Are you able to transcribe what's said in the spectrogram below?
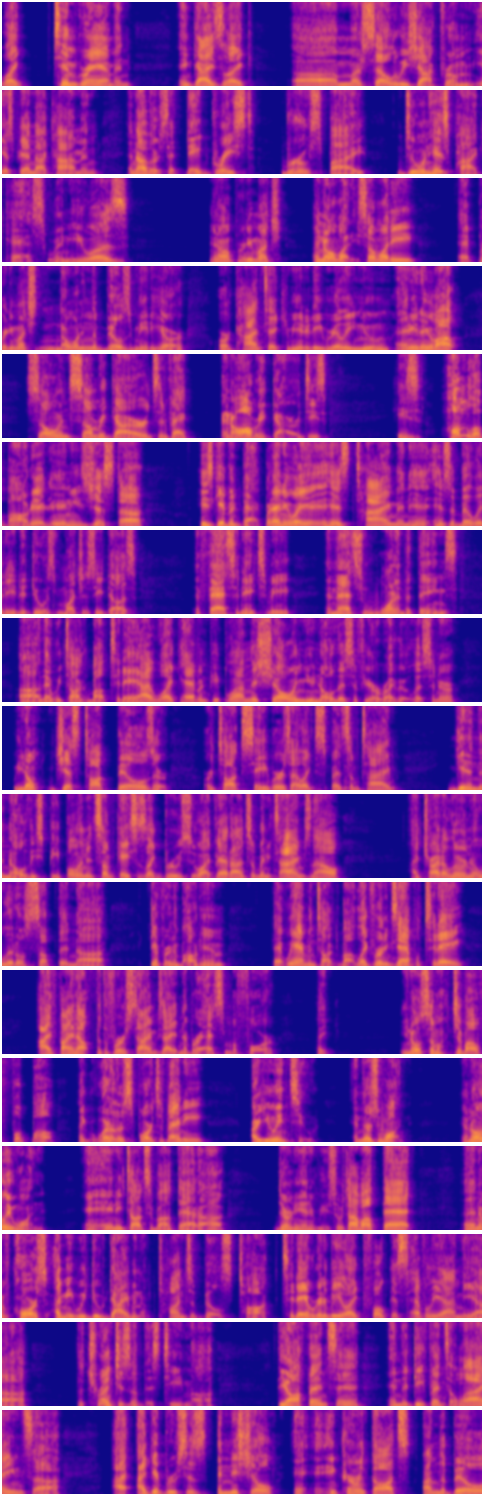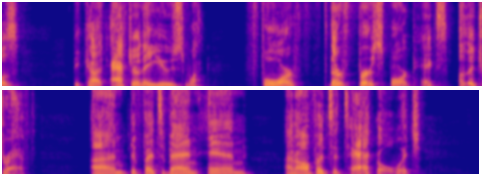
like Tim Graham and and guys like uh, Marcel Louis Jacques from ESPN.com and, and others that they graced Bruce by doing his podcast when he was, you know, pretty much a nobody, somebody that pretty much no one in the Bills media or or content community really knew anything about. So in some regards, in fact, in all regards, he's he's humble about it and he's just uh he's giving back. But anyway, his time and his ability to do as much as he does, it fascinates me. And that's one of the things uh, that we talk about today. I like having people on this show, and you know this if you're a regular listener. We don't just talk Bills or or talk Sabres. I like to spend some time getting to know these people. And in some cases, like Bruce, who I've had on so many times now, I try to learn a little something uh, different about him that we haven't talked about. Like, for an example, today I find out for the first time, because I had never asked him before, like, you know so much about football. Like, what other sports, if any, are you into? And there's one, and only one. And, and he talks about that uh, during the interview. So we talk about that. And of course, I mean, we do dive into tons of Bills talk. Today, we're going to be like focused heavily on the uh, the trenches of this team, uh, the offense and and the defensive lines. Uh, I, I get Bruce's initial and, and current thoughts on the Bills because after they used what four their first four picks of the draft on defensive end and an offensive tackle, which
